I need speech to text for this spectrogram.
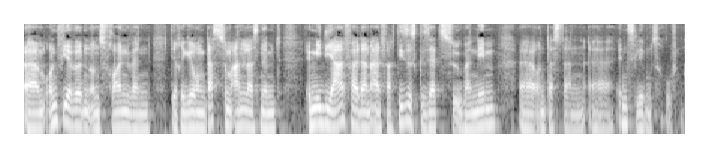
Ähm, und wir würden uns freuen, wenn die Regierung das zum Anlass nimmt, im Idealfall dann einfach dieses Gesetz zu übernehmen äh, und das dann äh, ins Leben zu rufen.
